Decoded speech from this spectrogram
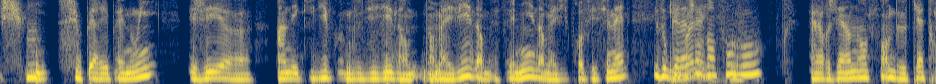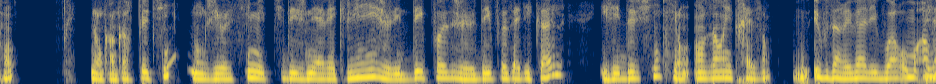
je suis Mm. super épanouie. J'ai euh, un équilibre, comme vous disiez, dans, dans ma vie, dans ma famille, dans ma vie professionnelle. Ils ont quel âge voilà, vos il enfants, faut- vous? Alors j'ai un enfant de 4 ans, donc encore petit. Donc j'ai aussi mes petits déjeuners avec lui. Je les dépose, je le dépose à l'école. Et j'ai deux filles qui ont 11 ans et 13 ans. Et vous arrivez à les voir au moins. Vous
